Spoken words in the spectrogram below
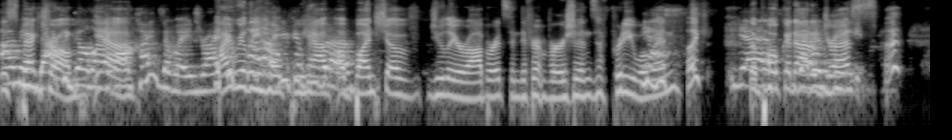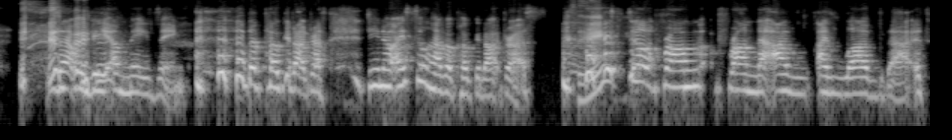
the I mean that spectrum, could go yeah. all kinds of ways, right? I really hope we have a bunch of Julia Roberts and different versions of Pretty Woman, Yes. like yes, the polka dotted would be- dress. that would be amazing. the polka dot dress. Do you know I still have a polka dot dress? See? still from from that. I I loved that. It's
